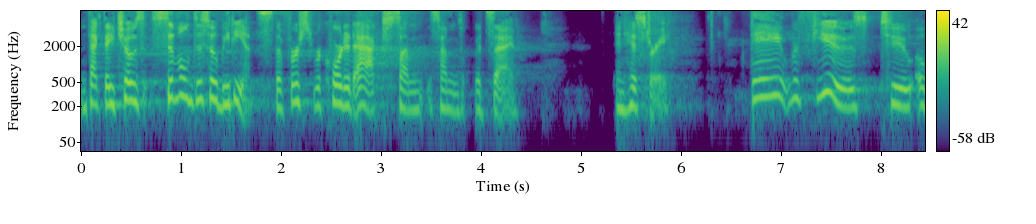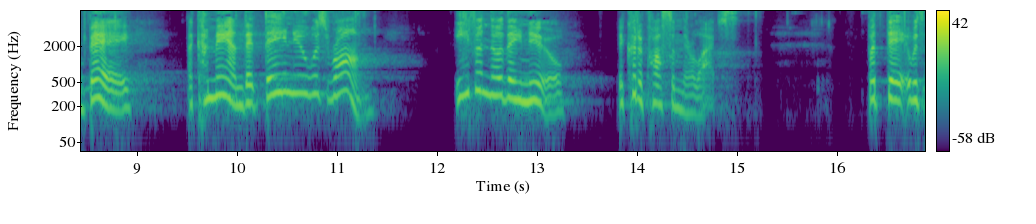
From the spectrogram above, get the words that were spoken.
In fact, they chose civil disobedience, the first recorded act, some, some would say, in history. They refused to obey a command that they knew was wrong, even though they knew it could have cost them their lives. But they, was,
